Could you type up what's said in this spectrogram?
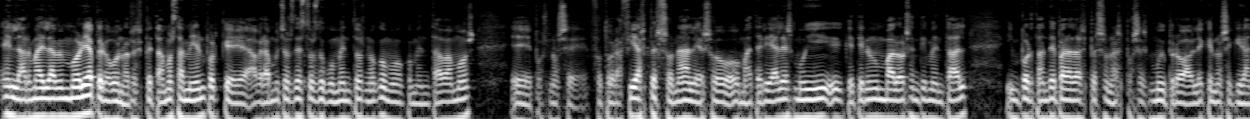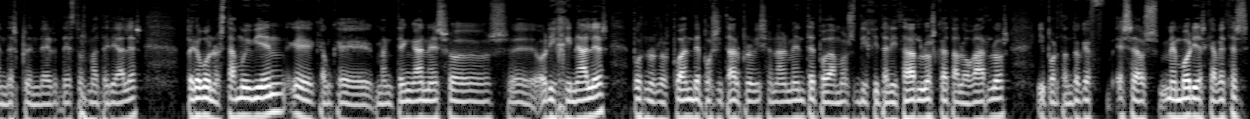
en la arma y la memoria, pero bueno, respetamos también porque habrá muchos de estos documentos, ¿no? Como comentábamos, eh, pues no sé, fotografías personales o, o materiales muy que tienen un valor sentimental importante para las personas pues es muy probable que no se quieran desprender de estos materiales. Pero bueno, está muy bien eh, que aunque mantengan esos eh, originales, pues nos los puedan depositar provisionalmente, podamos digitalizarlos, catalogarlos y por tanto que esas memorias que a veces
